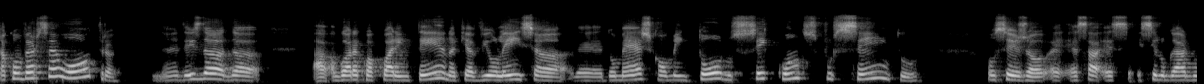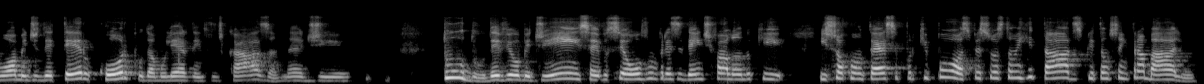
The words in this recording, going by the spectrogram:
a conversa é outra, né? Desde a, da, agora com a quarentena, que a violência é, doméstica aumentou não sei quantos por cento, ou seja, é, essa, esse lugar do homem de deter o corpo da mulher dentro de casa, né, de tudo, dever obediência, aí você ouve um presidente falando que isso acontece porque, pô, as pessoas estão irritadas, porque estão sem trabalho.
